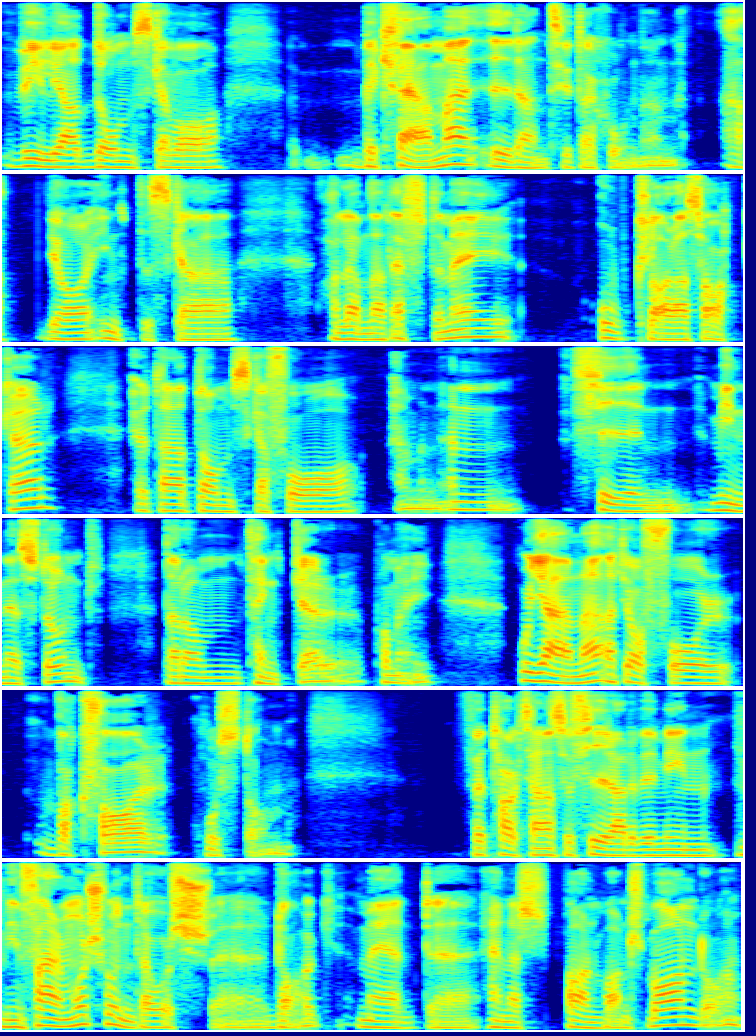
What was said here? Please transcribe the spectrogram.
vill jag att de ska vara bekväma i den situationen. Att jag inte ska har lämnat efter mig oklara saker, utan att de ska få ja, en fin minnesstund där de tänker på mig. Och gärna att jag får vara kvar hos dem. För ett tag sedan så firade vi min, min farmors hundraårsdag med eh, hennes barnbarnsbarn. Då.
